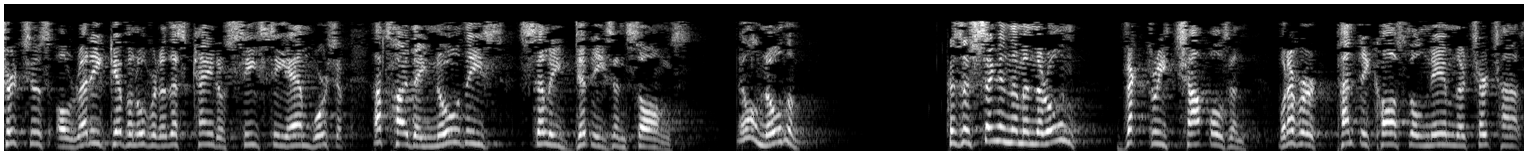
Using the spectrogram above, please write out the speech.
churches already given over to this kind of CCM worship. That's how they know these silly ditties and songs. They all know them. Because they're singing them in their own victory chapels and whatever Pentecostal name their church has.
